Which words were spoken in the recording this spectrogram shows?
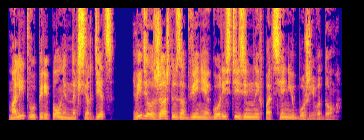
молитву переполненных сердец, видел жажду забвения горестей земных под сенью Божьего дома.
